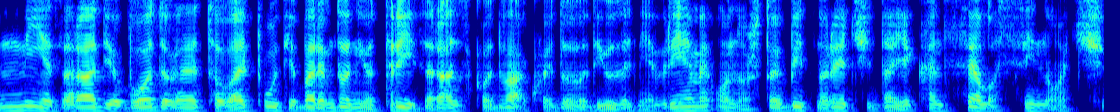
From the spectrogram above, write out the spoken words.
nije zaradio bodove, eto ovaj put je barem donio tri za razliku od dva koje dovodi u zadnje vrijeme. Ono što je bitno reći da je Cancelo sinoć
